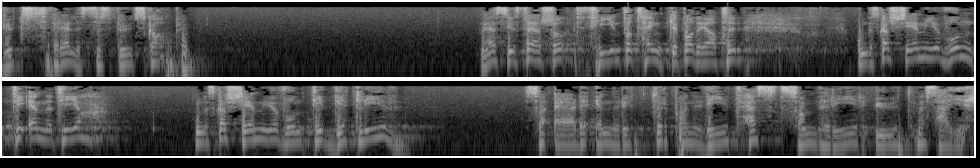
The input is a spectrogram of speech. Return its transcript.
Guds frelsesbudskap. Men jeg syns det er så fint å tenke på det at om det skal skje mye vondt i endetida, om det skal skje mye vondt i ditt liv, så er det en rytter på en hvit hest som rir ut med seier.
